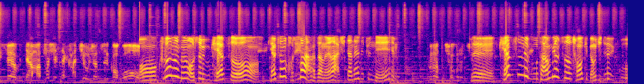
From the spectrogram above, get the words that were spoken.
있어요. 근데 아마 타실 때 같이 오셨을 거고. 어 그러면은 어차피 그 계약서 계약서는 거짓말 안 하잖아요 아시잖아요 대표님. 그렇죠, 그렇죠. 네, 계약서에 뭐 다음 계약서 정확히 명시되어 있고,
